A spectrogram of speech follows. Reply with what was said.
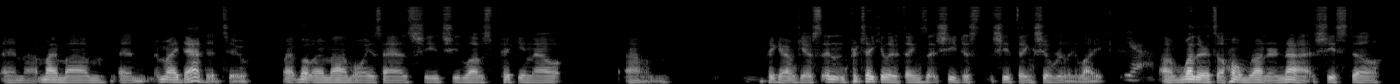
And uh, my mom and my dad did too, but, my mom always has. She she loves picking out, um, picking out gifts, in particular things that she just she thinks she'll really like. yeah Um, whether it's a home run or not, she still,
